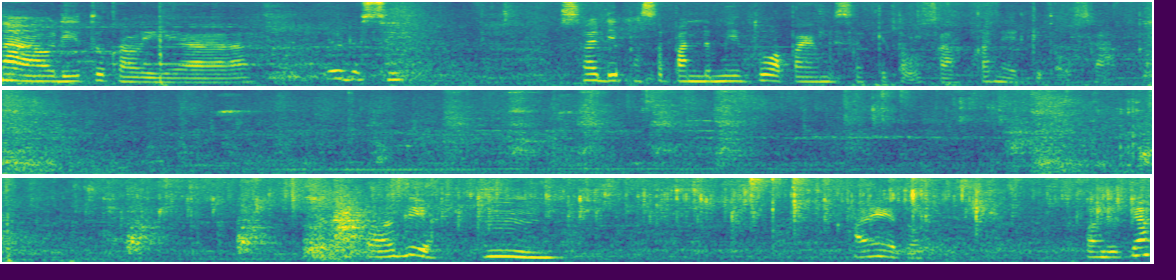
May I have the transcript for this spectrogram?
Nah udah itu kali ya. Ya udah sih saya di masa pandemi itu apa yang bisa kita usahakan ya kita usahakan. Apa lagi ya? Hmm. Aneh itu? Selanjutnya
